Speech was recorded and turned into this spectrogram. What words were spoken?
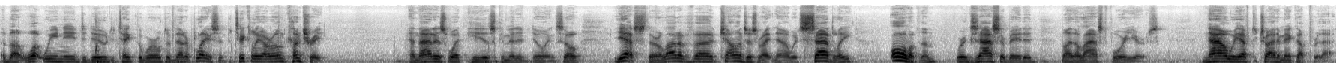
about what we need to do to take the world to a better place, and particularly our own country. And that is what he is committed to doing. So, yes, there are a lot of uh, challenges right now, which sadly, all of them were exacerbated by the last four years. Now we have to try to make up for that.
